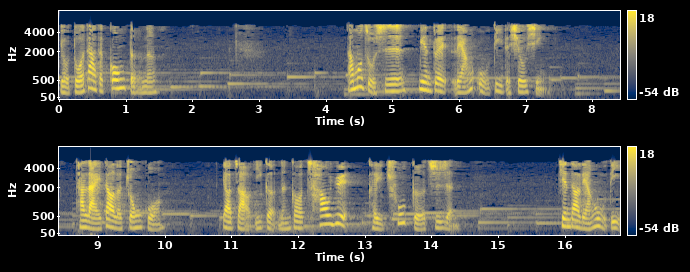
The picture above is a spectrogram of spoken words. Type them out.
有多大的功德呢？达摩祖师面对梁武帝的修行，他来到了中国，要找一个能够超越、可以出格之人。见到梁武帝，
